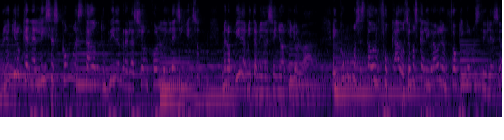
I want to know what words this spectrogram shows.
Pero yo quiero que analices cómo ha estado tu vida en relación con la iglesia. Y eso me lo pide a mí también el Señor que yo lo haga. En cómo hemos estado enfocados. ¿Hemos calibrado el enfoque con nuestra iglesia?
